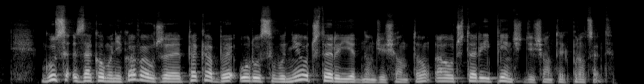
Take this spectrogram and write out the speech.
GUS zakomunikował, że PKB urósł nie o 4,1, a o 4,5%.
